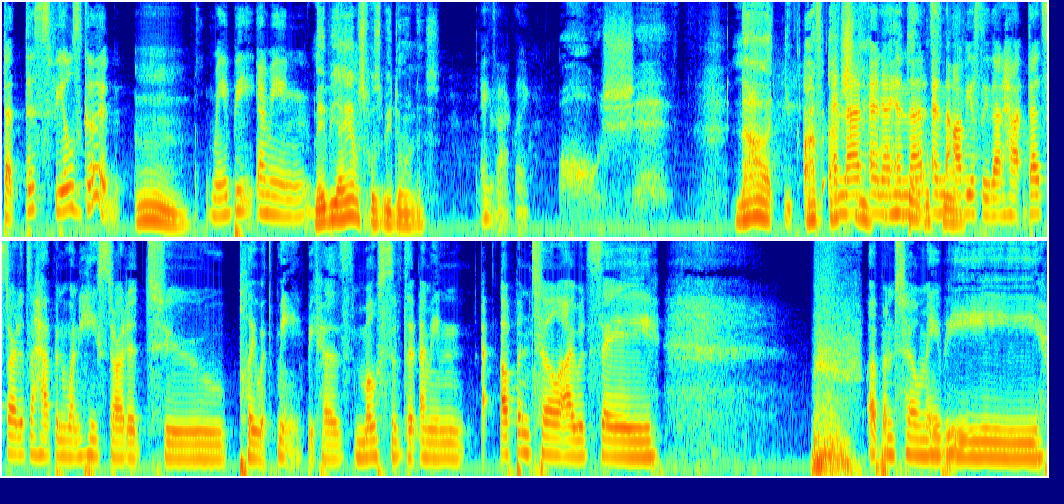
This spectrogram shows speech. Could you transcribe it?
that this feels good. Mm. Maybe I mean Maybe I am supposed to be doing this. exactly. Nah, I've And that actually and, heard and that, that and obviously that ha- that started to happen when he started to play with me because most of the I mean up until I would say up until maybe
